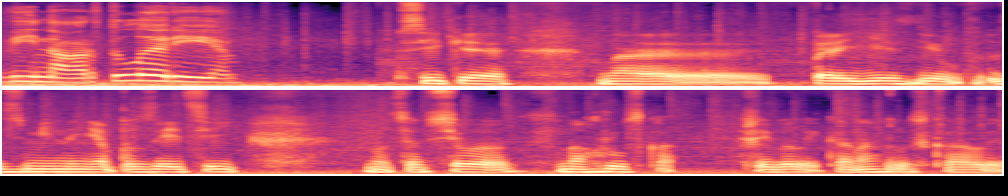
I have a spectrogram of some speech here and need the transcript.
Війна артилерії. Скільки на е, переїздів, змінення позицій, ну це все нагрузка, ще й велика нагрузка, але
